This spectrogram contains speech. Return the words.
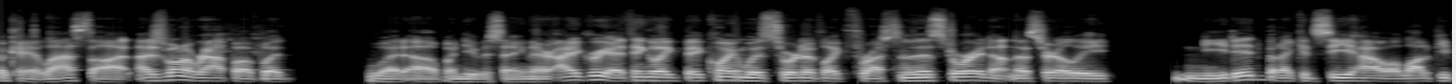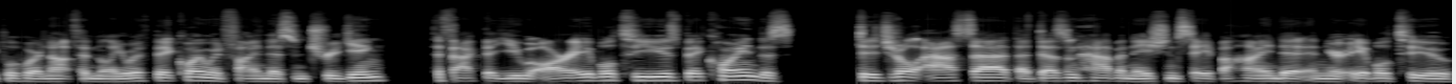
okay, last thought. I just want to wrap up with what uh, Wendy was saying there. I agree. I think like Bitcoin was sort of like thrust into this story, not necessarily needed, but I could see how a lot of people who are not familiar with Bitcoin would find this intriguing. The fact that you are able to use Bitcoin, this digital asset that doesn't have a nation state behind it, and you're able to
